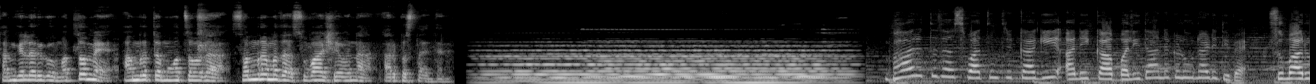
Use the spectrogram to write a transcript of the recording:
ತಮ್ಗೆಲ್ಲರಿಗೂ ಮತ್ತೊಮ್ಮೆ ಅಮೃತ ಮಹೋತ್ಸವದ ಸಂಭ್ರಮದ ಶುಭಾಶಯವನ್ನ ಅರ್ಪಿಸ್ತಾ ಇದ್ದೇನೆ. ಭಾರತದ ಸ್ವಾತಂತ್ರ್ಯಕ್ಕಾಗಿ ಅನೇಕ ಬಲಿದಾನಗಳು ನಡೆದಿವೆ. ಸುಮಾರು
